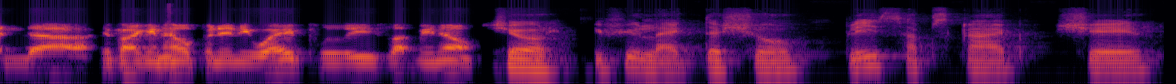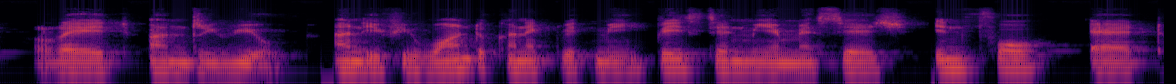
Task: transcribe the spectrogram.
And uh, if I can help in any way, please let me know. Sure. If you like the show, please subscribe, share, rate, and review. And if you want to connect with me, please send me a message info at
